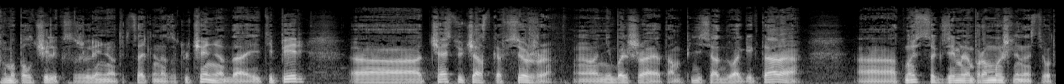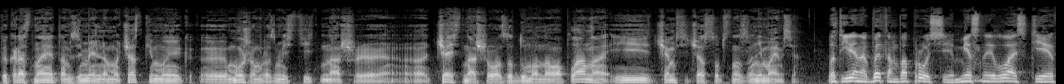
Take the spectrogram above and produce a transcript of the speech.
мы получили, к сожалению, отрицательное заключение, да, и теперь э, часть участка все же э, небольшая, там 52 гектара, э, относится к землям промышленности. Вот как раз на этом земельном участке мы э, можем разместить наши, э, часть нашего задуманного плана и чем сейчас, собственно, занимаемся. Вот, Елена, в этом вопросе местные власти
